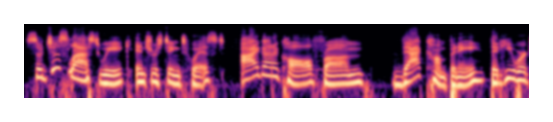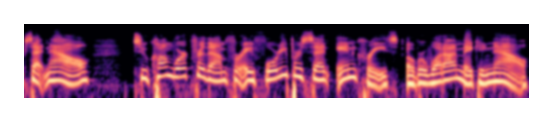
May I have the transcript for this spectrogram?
So just last week, interesting twist, I got a call from that company that he works at now to come work for them for a 40% increase over what I'm making now.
